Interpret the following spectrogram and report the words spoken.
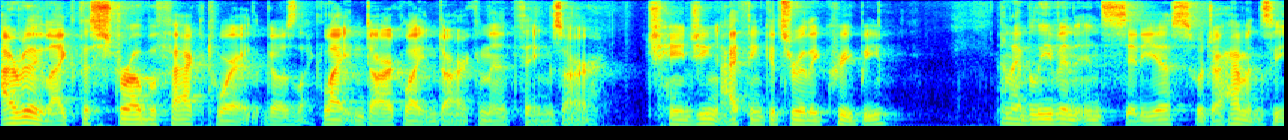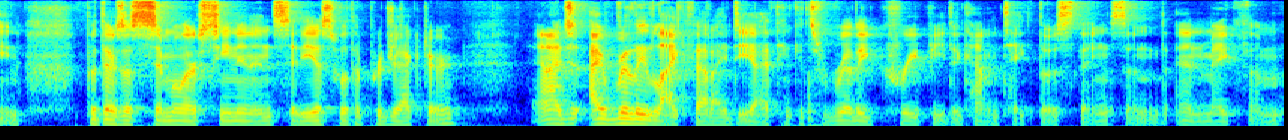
I really like the strobe effect where it goes like light and dark, light and dark, and then things are changing. I think it's really creepy. And I believe in Insidious, which I haven't seen, but there's a similar scene in Insidious with a projector. And I just I really like that idea. I think it's really creepy to kind of take those things and and make them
